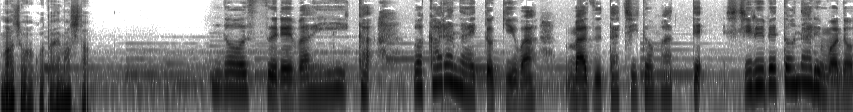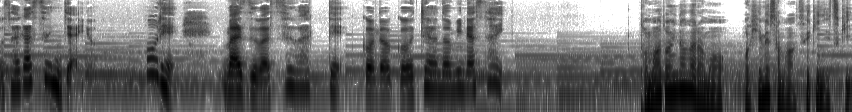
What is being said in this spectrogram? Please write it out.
魔女は答えました。どうすればいいかわからないときは、まず立ち止まって、しるべとなるものを探すんじゃよ。ほれ、まずは座ってこの紅茶を飲みなさい。戸惑いながらもお姫様は席に着き、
